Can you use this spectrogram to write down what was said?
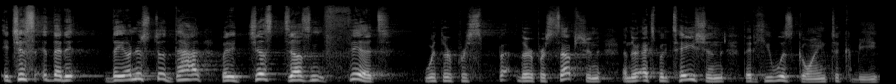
It's just that it, they understood that, but it just doesn't fit with their, perspe- their perception and their expectation that he was going to be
